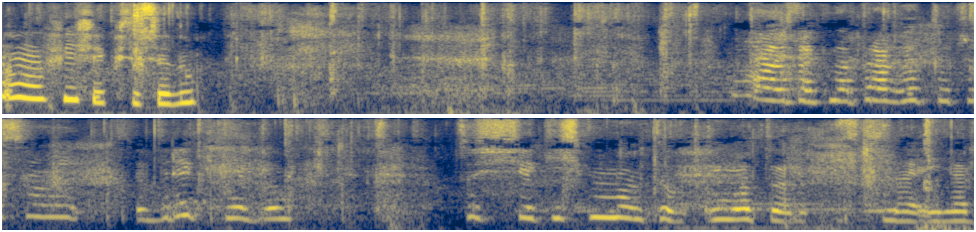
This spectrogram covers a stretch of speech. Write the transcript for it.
Mm, Fisiek przyszedł. Tak naprawdę to czasami bryknie, bo coś, jakiś motor, motor klei jak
